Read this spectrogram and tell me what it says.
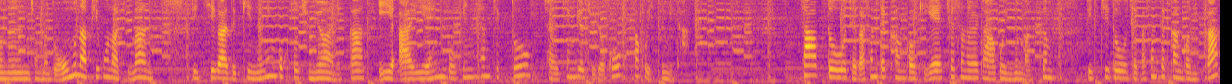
저는 정말 너무나 피곤하지만 리치가 느끼는 행복도 중요하니까 이 아이의 행복인 산책도 잘 챙겨주려고 하고 있습니다. 사업도 제가 선택한 거기에 최선을 다하고 있는 만큼 리치도 제가 선택한 거니까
